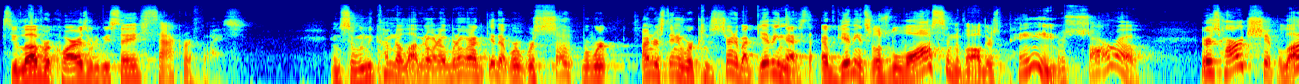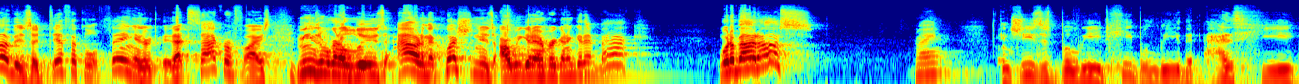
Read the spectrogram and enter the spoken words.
See, love requires, what do we say? Sacrifice. And so when we come to love, we don't, we don't want to give that. We're, we're so, we're understanding, we're concerned about giving that, of giving it. So there's loss involved, there's pain, there's sorrow. There's hardship. Love is a difficult thing. And that sacrifice means we're going to lose out. And the question is, are we ever going to get it back? What about us? Right? And Jesus believed, he believed that as he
